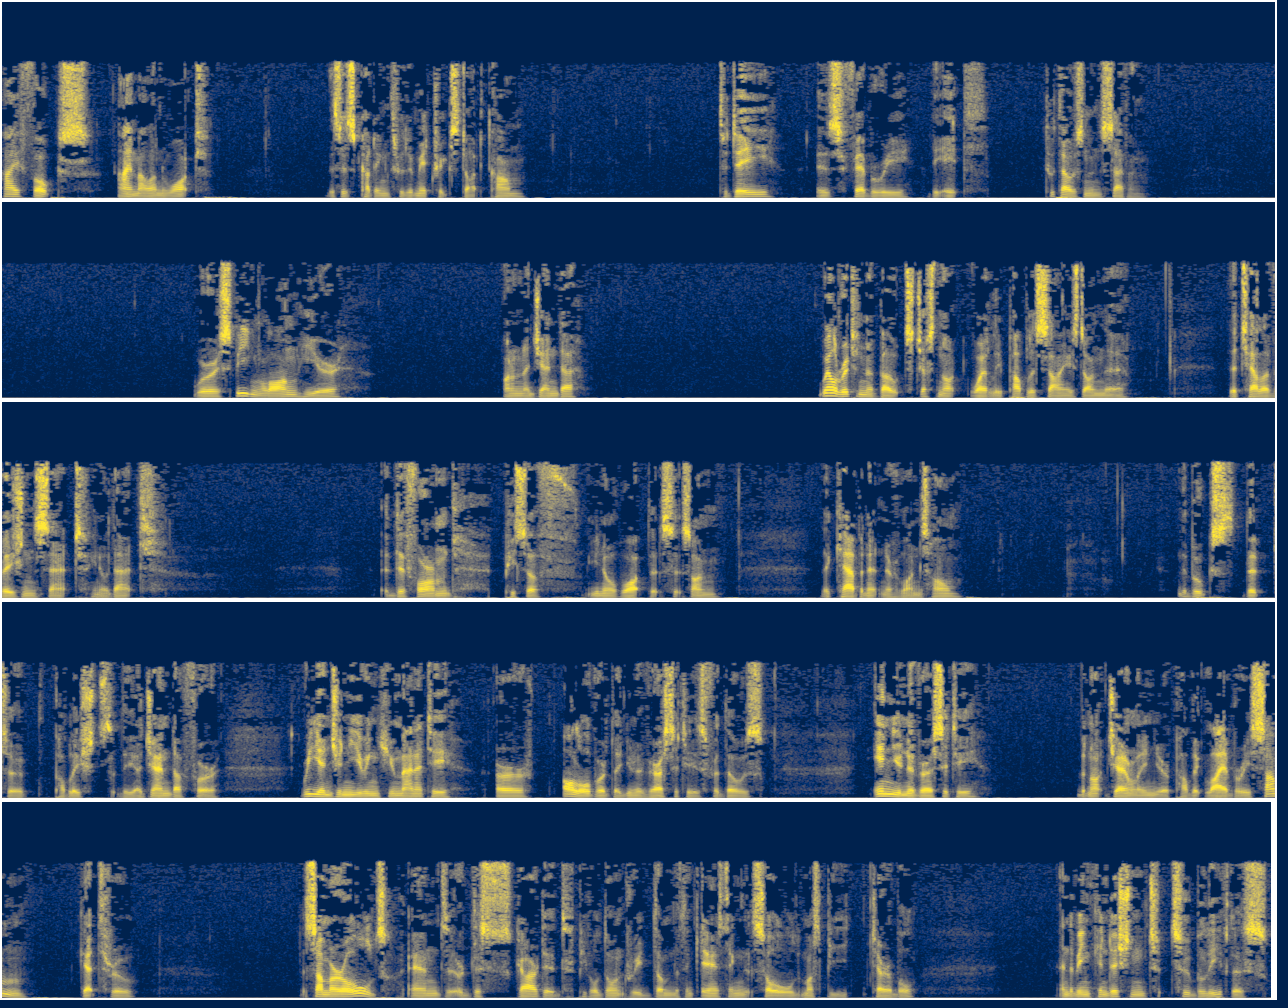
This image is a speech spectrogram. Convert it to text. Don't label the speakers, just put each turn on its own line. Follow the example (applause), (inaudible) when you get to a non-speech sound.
Hi folks, I'm Alan Watt. This is cuttingthroughthematrix.com. Today is February the 8th, 2007. We're speeding along here on an agenda well written about, just not widely publicized on the the television set, you know, that deformed piece of you know what that sits on the cabinet in everyone's home. The books that uh, published the agenda for re-engineering humanity are all over the universities for those in university, but not generally in your public library. Some get through. Some are old and are discarded. People don't read them. They think anything that's old must be terrible. And they've been conditioned to, believe this.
